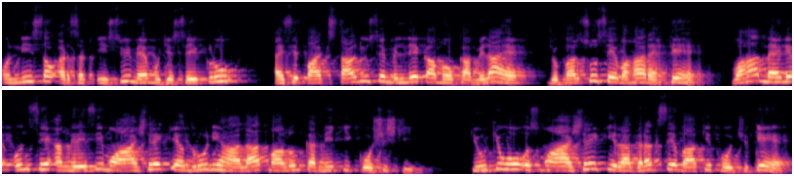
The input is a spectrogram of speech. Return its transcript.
انیس سو اڑسٹھ عیسوی میں مجھے سینکڑوں ایسے پاکستانیوں سے ملنے کا موقع ملا ہے جو برسوں سے وہاں رہتے ہیں۔ وہاں میں نے ان سے انگریزی معاشرے کے اندرونی حالات معلوم کرنے کی کوشش کی، کیونکہ وہ اس معاشرے کی رگ رگ سے واقف ہو چکے ہیں۔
